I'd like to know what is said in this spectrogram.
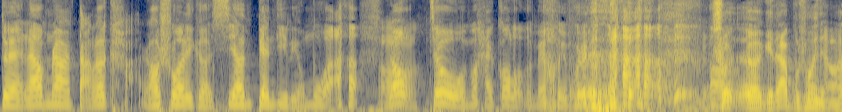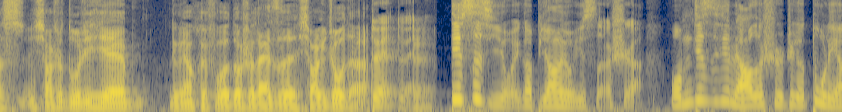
对来我们这儿打了个卡，然后说了一个西安遍地陵墓啊，然后啊结果我们还高冷的没回复人家。啊 说呃，给大家补充一点啊，小时读这些留言回复都是来自小宇宙的。对对对第四集有一个比较有意思的是，我们第四集聊的是这个杜陵，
